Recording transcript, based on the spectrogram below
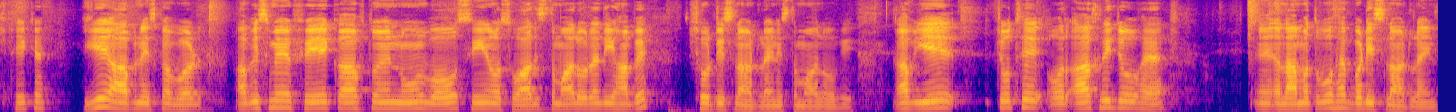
ठीक है, ये आपने इसका वर्ड अब इसमें फे काफ तो नून वो सीन और स्वाद इस्तेमाल हो रहे हैं तो यहाँ पे छोटी स्लांट लाइन इस्तेमाल होगी। अब ये चौथे और आखिरी जो है अलामत, वो है बड़ी स्लांट लाइन।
